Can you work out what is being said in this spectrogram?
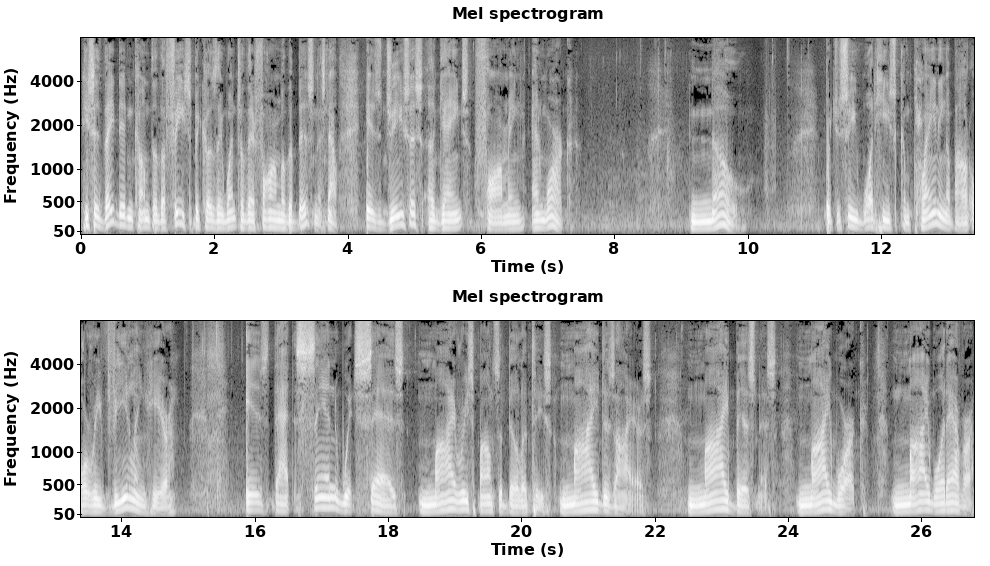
He said they didn't come to the feast because they went to their farm of the business. Now, is Jesus against farming and work? No. But you see, what he's complaining about or revealing here is that sin which says, my responsibilities, my desires, my business, my work, my whatever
